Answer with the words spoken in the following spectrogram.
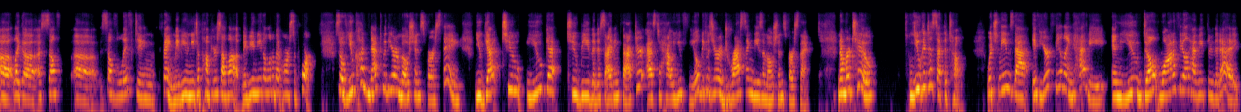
uh, like a, a self uh, self lifting thing. Maybe you need to pump yourself up. Maybe you need a little bit more support. So if you connect with your emotions first thing, you get to you get to be the deciding factor as to how you feel because you're addressing these emotions first thing. Number two, you get to set the tone which means that if you're feeling heavy and you don't want to feel heavy through the day,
